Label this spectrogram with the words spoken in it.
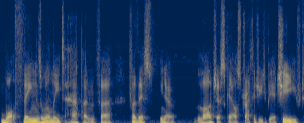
what things will need to happen for for this you know larger scale strategy to be achieved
